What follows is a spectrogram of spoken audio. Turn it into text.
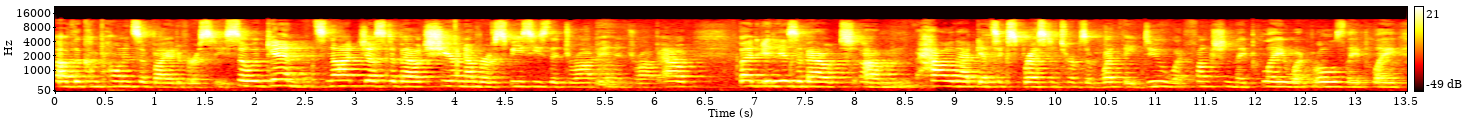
of the components of biodiversity. So again, it's not just about sheer number of species that drop in and drop out, but it is about um, how that gets expressed in terms of what they do, what function they play, what roles they play,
